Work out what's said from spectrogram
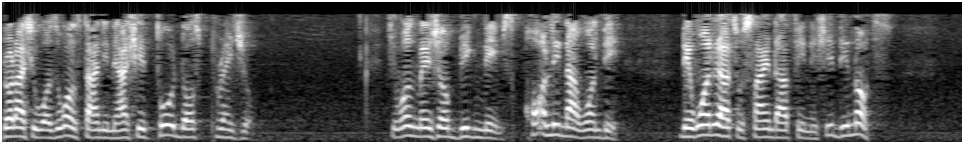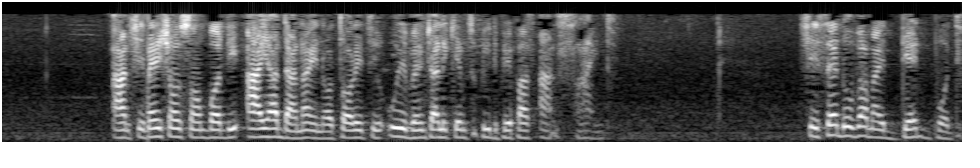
Dora, she was the one standing there she told us pressure. She once mentioned big names, calling her one day. They wanted her to sign that thing, she did not. And she mentioned somebody higher than her in authority who eventually came to pick the papers and signed. She said, Over my dead body.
